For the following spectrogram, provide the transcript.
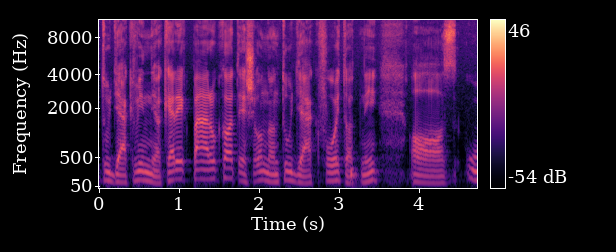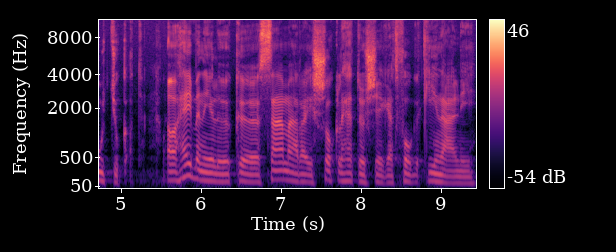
tudják vinni a kerékpárokat, és onnan tudják folytatni az útjukat. A helyben élők számára is sok lehetőséget fog kínálni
